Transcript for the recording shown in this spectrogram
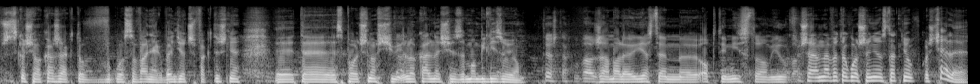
Wszystko się okaże, jak to w głosowaniach będzie, czy faktycznie y, te społeczności lokalne się zmobilizują. Też tak uważam, ale jestem e, optymistą i uważam, Słyszałem nawet ogłoszenie ostatnio w kościele.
